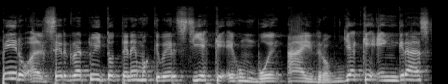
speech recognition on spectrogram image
pero al ser gratuito tenemos que ver si es que es un buen iDrop, ya que en Grass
